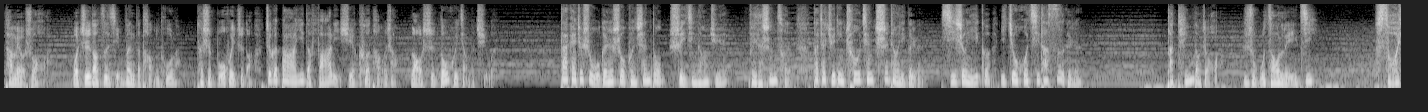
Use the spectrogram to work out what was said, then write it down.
他没有说话。我知道自己问的唐突了，他是不会知道这个大一的法理学课堂上老师都会讲的趣闻。大概就是五个人受困山洞，水尽粮绝，为了生存，大家决定抽签吃掉一个人，牺牲一个以救活其他四个人。他听到这话如遭雷击，所以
